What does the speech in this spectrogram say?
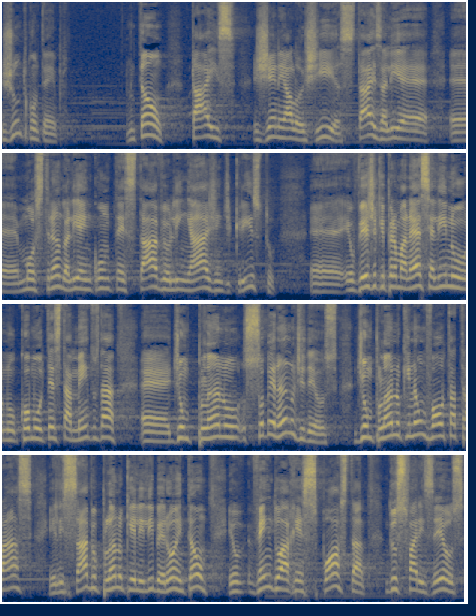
junto com o templo. Então, tais genealogias, tais ali é, é, mostrando ali a incontestável linhagem de Cristo, é, eu vejo que permanece ali no, no como testamentos da, é, de um plano soberano de Deus, de um plano que não volta atrás. Ele sabe o plano que ele liberou. Então, eu vendo a resposta dos fariseus,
